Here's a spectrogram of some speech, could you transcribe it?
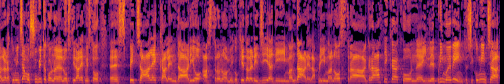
Allora, cominciamo subito con eh, lo stirare questo eh, speciale calendario astronomico. Chiedo alla regia di mandare la prima nostra grafica con il primo evento. Si comincia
